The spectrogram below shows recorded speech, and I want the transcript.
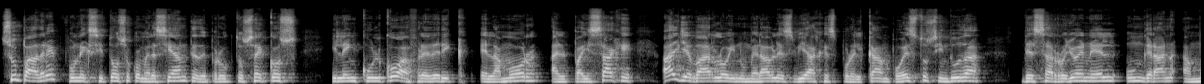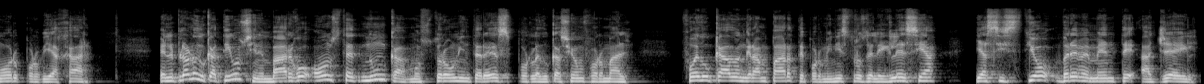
Su padre fue un exitoso comerciante de productos secos y le inculcó a Frederick el amor al paisaje al llevarlo innumerables viajes por el campo. Esto sin duda desarrolló en él un gran amor por viajar. En el plano educativo, sin embargo, Olmsted nunca mostró un interés por la educación formal. Fue educado en gran parte por ministros de la Iglesia y asistió brevemente a Yale.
